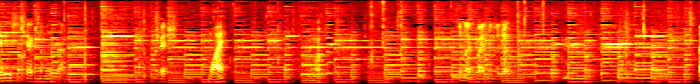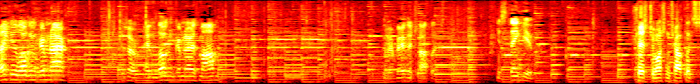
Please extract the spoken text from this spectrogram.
Maybe we should share some with um, Trish. why? Hmm. Seemed like the right thing to do. Hmm. Thank you, Logan Grimnar. Those are, and Logan Grimnar's mom. Those are very good chocolates. Yes, thank you. Trish, do you want some chocolates?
